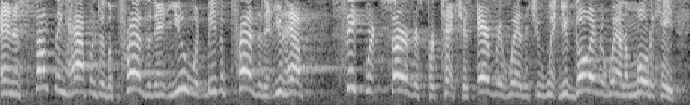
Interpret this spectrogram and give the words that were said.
And if something happened to the president, you would be the president. You'd have Secret Service protection everywhere that you went. You'd go everywhere on a motorcade.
